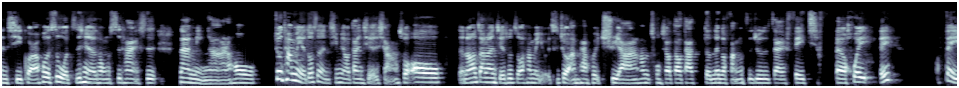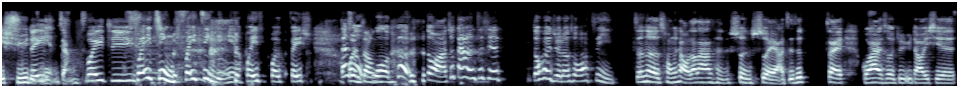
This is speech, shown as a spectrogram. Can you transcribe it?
很奇怪。嗯、或者是我之前的同事，他也是难民啊，然后就他们也都是很轻描淡写的想说，哦，等到战乱结束之后，他们有一次就安排回去啊，然后他们从小到大的那个房子就是在飞机。呃，灰诶，废墟里面这样子，飞机灰 烬飞烬里面灰灰废墟，但是我个对啊，就当然这些都会觉得说，哇，自己真的从小到大很顺遂啊，只是在国外的时候就遇到一些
